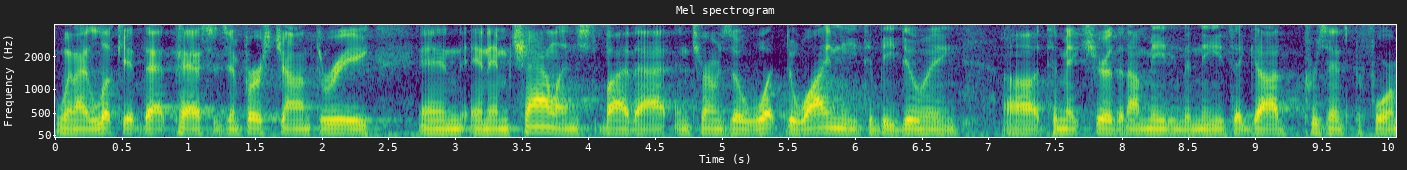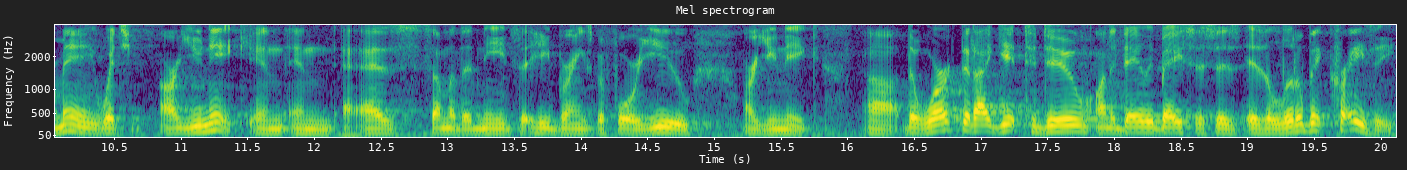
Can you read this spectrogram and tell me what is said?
when I look at that passage in 1 John 3 and, and am challenged by that in terms of what do I need to be doing uh, to make sure that I'm meeting the needs that God presents before me, which are unique, and, and as some of the needs that He brings before you are unique. Uh, the work that I get to do on a daily basis is, is a little bit crazy.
